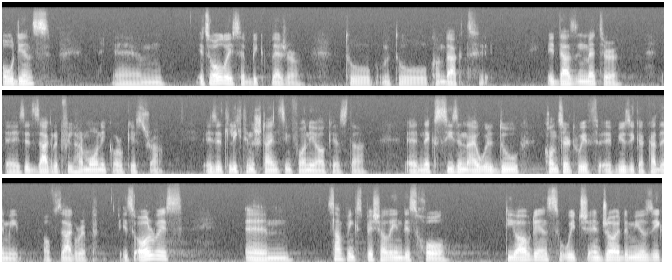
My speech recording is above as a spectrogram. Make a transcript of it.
audience. Um, it's always a big pleasure to, to conduct. It doesn't matter, uh, is it Zagreb Philharmonic Orchestra? Is it Liechtenstein Symphony Orchestra? Uh, next season I will do concert with uh, Music Academy of Zagreb it's always um, something special in this hall. The audience which enjoy the music,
